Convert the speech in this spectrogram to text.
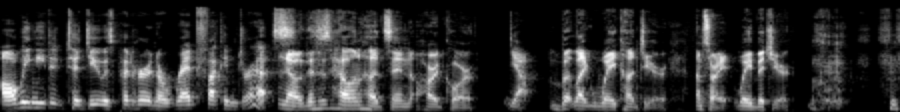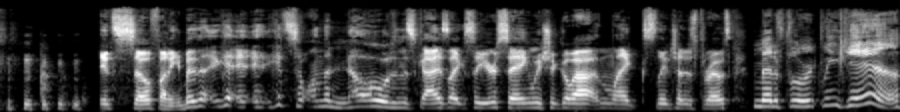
all we needed to do is put her in a red fucking dress. no, this is Helen Hudson hardcore, Yeah. but like way cuntier. I'm sorry, way bitchier. It's so funny, but it, it, it gets so on the nose, and this guy's like, "So you're saying we should go out and like slit each other's throats?" Metaphorically, yeah.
